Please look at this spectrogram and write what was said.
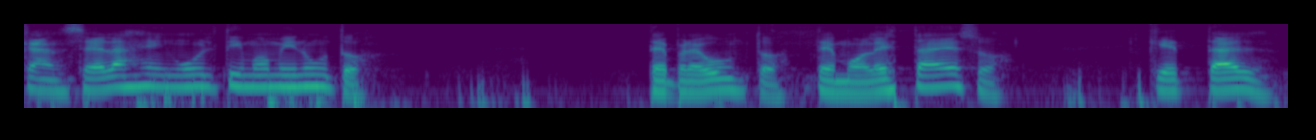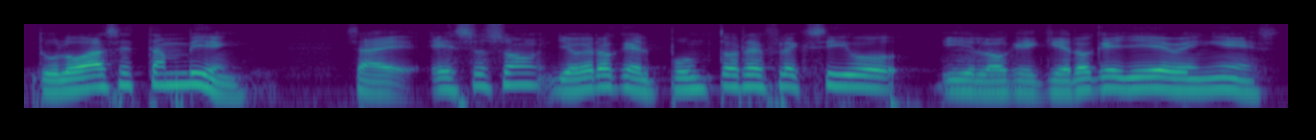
cancelas en último minuto, te pregunto, ¿te molesta eso? ¿Qué tal? ¿Tú lo haces también? O sea, esos son, yo creo que el punto reflexivo y lo que quiero que lleven es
